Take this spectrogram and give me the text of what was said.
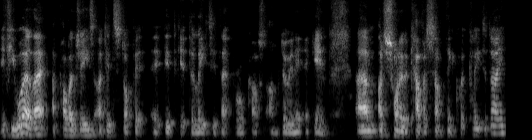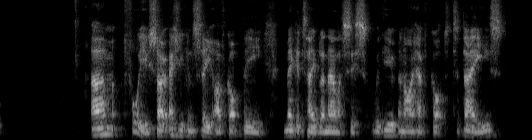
if you were that, apologies. I did stop it. It did get deleted, that broadcast. I'm doing it again. Um, I just wanted to cover something quickly today um, for you. So as you can see, I've got the mega table analysis with you, and I have got today's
